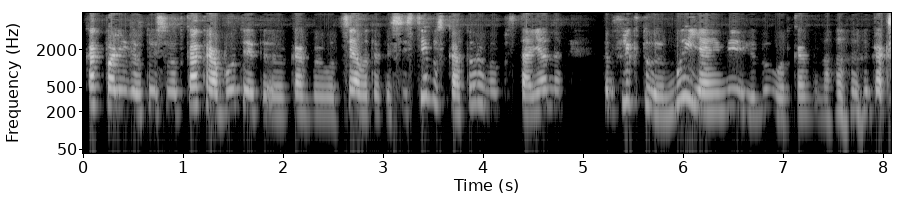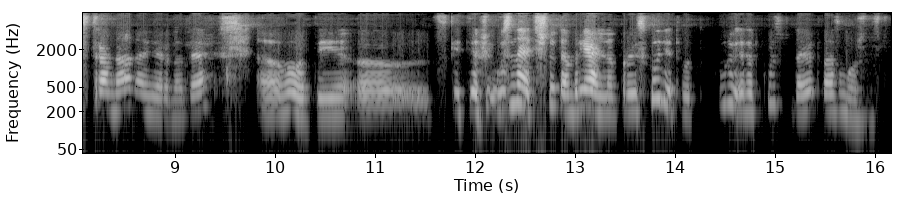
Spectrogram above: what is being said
Как политика, то есть вот как работает э, как бы вот вся вот эта система, с которой мы постоянно конфликтуем. Мы, я имею в виду, вот как, как страна, наверное, да, а, вот, и э, сказать, узнать, что там реально происходит, вот этот курс дает возможность.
